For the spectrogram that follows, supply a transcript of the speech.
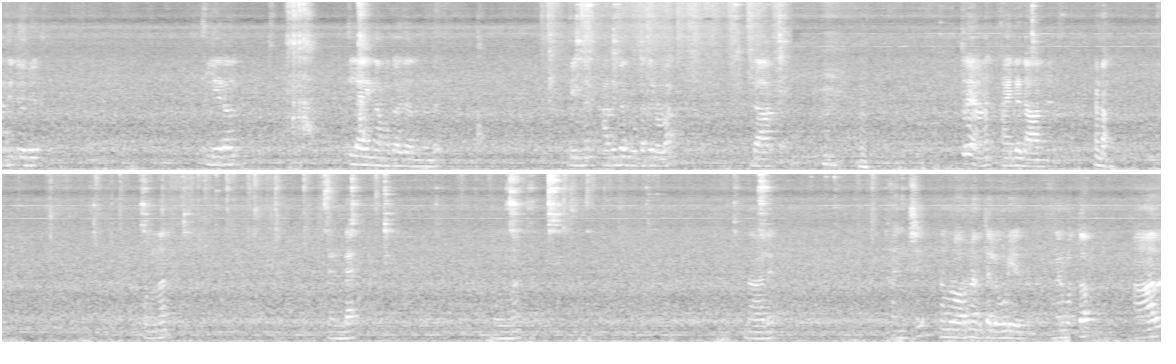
അതിന്റെ ഒരു ലീഡർ ലൈൻ നമുക്ക് അവർ തന്നിട്ടുണ്ട് പിന്നെ അതിന്റെ കൂട്ടത്തിലുള്ള ഡാർട്ട് ഇത്രയാണ് അതിന്റെ ഡാർട്ട് കണ്ട? ഒന്ന് രണ്ട് മൂന്ന് നാല് അഞ്ച്. നമ്മൾ ഒരെണ്ണം വിത്ത ലോഡ് ചെയ്തിട്ടുണ്ട് അങ്ങനെ മൊത്തം ആറ്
